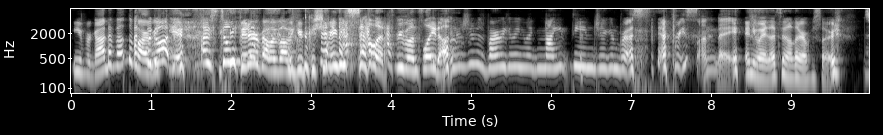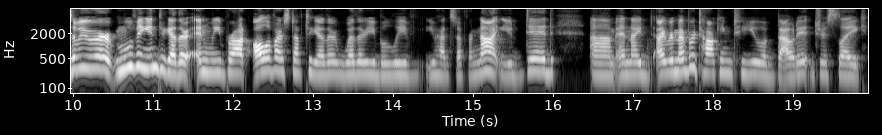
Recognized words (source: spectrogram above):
you forgot about the I barbecue. forgot. I'm still bitter about my barbecue because she made me sell it three months later. And she was barbecuing like 19 chicken breasts every Sunday. Anyway, that's another episode. So we were moving in together and we brought all of our stuff together, whether you believe you had stuff or not, you did. Um, and I I remember talking to you about it, just like,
